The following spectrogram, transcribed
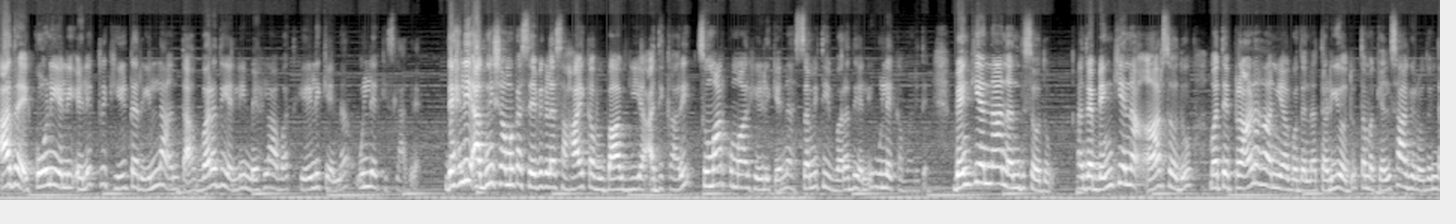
ಆದರೆ ಕೋಣೆಯಲ್ಲಿ ಎಲೆಕ್ಟ್ರಿಕ್ ಹೀಟರ್ ಇಲ್ಲ ಅಂತ ವರದಿಯಲ್ಲಿ ಮೆಹ್ಲಾವತ್ ಹೇಳಿಕೆಯನ್ನ ಉಲ್ಲೇಖಿಸಲಾಗಿದೆ. ದೆಹಲಿ ಅಗ್ನಿಶಾಮಕ ಸೇವೆಗಳ ಸಹಾಯಕ ವಿಭಾಗೀಯ ಅಧಿಕಾರಿ ಸುಮಾರ್ ಕುಮಾರ್ ಹೇಳಿಕೆಯನ್ನ ಸಮಿತಿ ವರದಿಯಲ್ಲಿ ಉಲ್ಲೇಖ ಮಾಡಿದೆ. ಬೆಂಕಿಯನ್ನ ನಂದಿಸೋದು ಅಂದ್ರೆ ಬೆಂಕಿಯನ್ನ ಆರಿಸೋದು ಮತ್ತೆ ಪ್ರಾಣಹಾನಿಯಾಗೋದನ್ನ ತಡೆಯೋದು ತಮ್ಮ ಕೆಲಸ ಆಗಿರೋದ್ರಿಂದ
